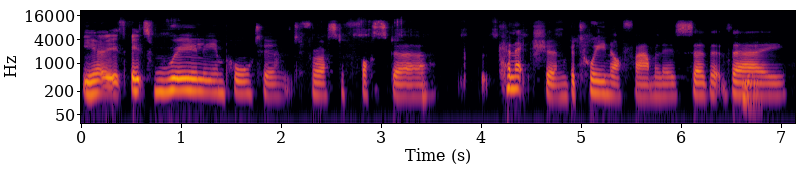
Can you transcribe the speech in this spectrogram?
You know, it's it's really important for us to foster connection between our families so that they yeah.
